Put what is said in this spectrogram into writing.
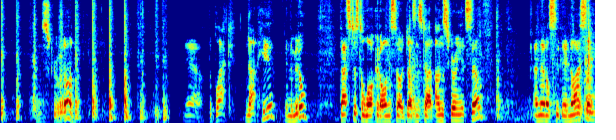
and screw it on. Now, the black nut here in the middle, that's just to lock it on so it doesn't start unscrewing itself. And that'll sit there nicely.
